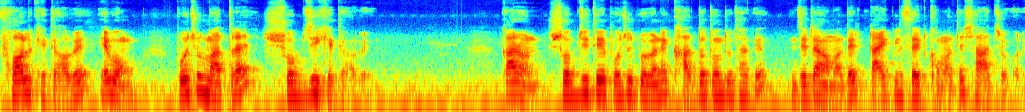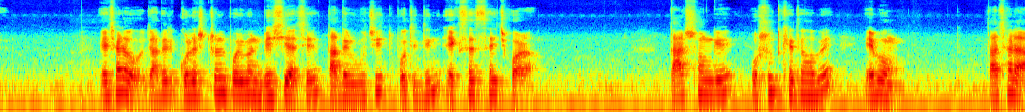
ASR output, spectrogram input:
ফল খেতে হবে এবং প্রচুর মাত্রায় সবজি খেতে হবে। কারণ সবজিতে প্রচুর পরিমাণে খাদ্যতন্তু থাকে, যেটা আমাদের ট্রাইগ্লিসাইড কমাতে সাহায্য করে। এছাড়াও যাদের কোলেস্ট্রল পরিমাণ বেশি আছে, তাদের উচিত প্রতিদিন এক্সারসাইজ করা। তার সঙ্গে ওষুধ খেতে হবে এবং তাছাড়া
